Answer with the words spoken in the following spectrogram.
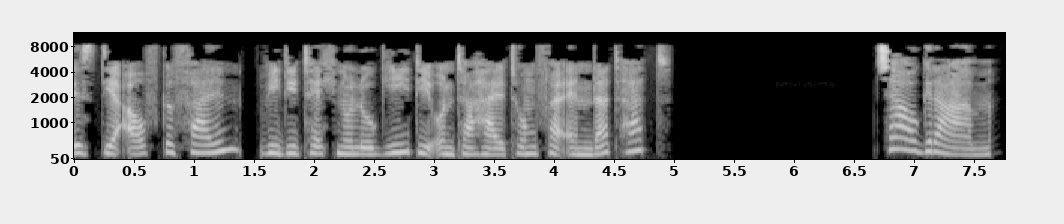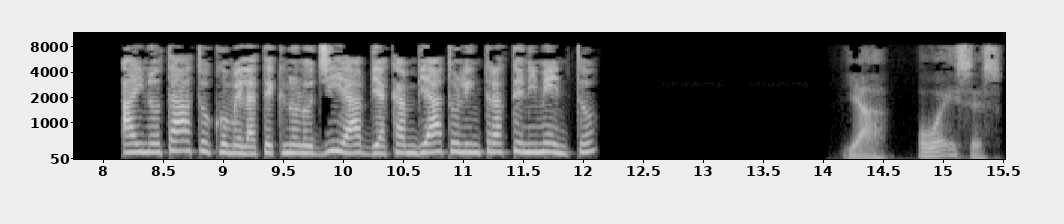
ist dir aufgefallen, wie die Technologie die Unterhaltung verändert hat? Ciao Graham. Hai notato come la tecnologia abbia cambiato l'intrattenimento? Ja, Oasis.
